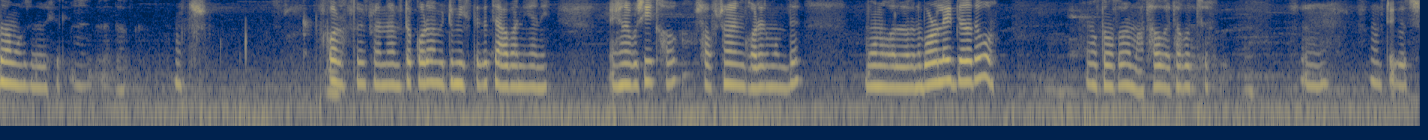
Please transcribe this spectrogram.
দাও আমার কাছে রেখে আচ্ছা। করো, তুমি প্রাণায়ামটা করো, আমি একটু নিচ থেকে চা বানিয়ে আনি। এখানে বসেই খাও, সবসময় ঘরের মধ্যে। মনও ভালো লাগে না। বড় লাইট জ্বালা দেবো? মতো মতো মাথাও ব্যথা করছে। ঠিক আছে।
